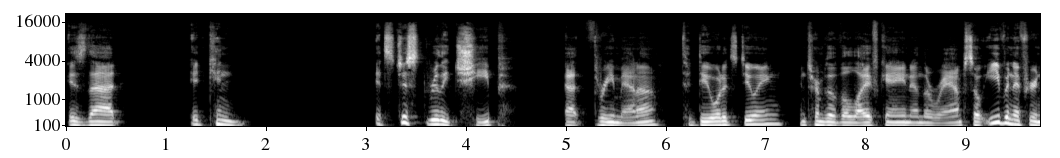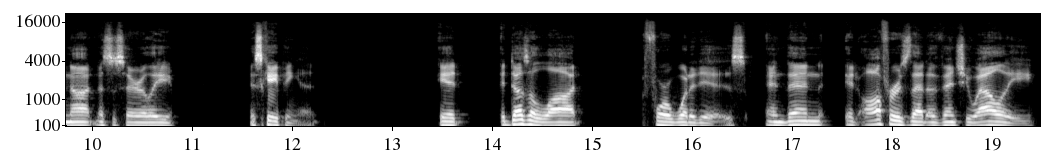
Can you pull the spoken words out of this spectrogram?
is that it can it's just really cheap at three mana to do what it's doing in terms of the life gain and the ramp. So even if you're not necessarily escaping it, it it does a lot for what it is. And then it offers that eventuality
